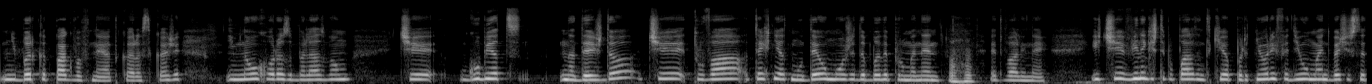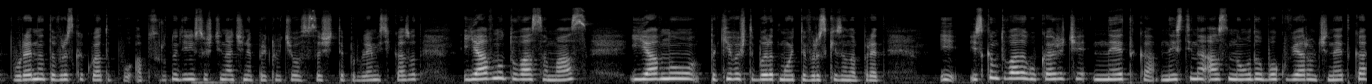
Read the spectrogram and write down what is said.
ни бъркат пак в нея, така да се каже. И много хора забелязвам, че губят надежда, че това, техният модел може да бъде променен, Ага. едва ли не. И че винаги ще попадат на такива партньори. В един момент вече след поредната връзка, която по абсолютно един и същи начин е приключила с същите проблеми, си казват, явно това съм аз и явно такива ще бъдат моите връзки за напред. И искам това да го кажа, че не е така. Наистина аз много дълбоко вярвам, че не е така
